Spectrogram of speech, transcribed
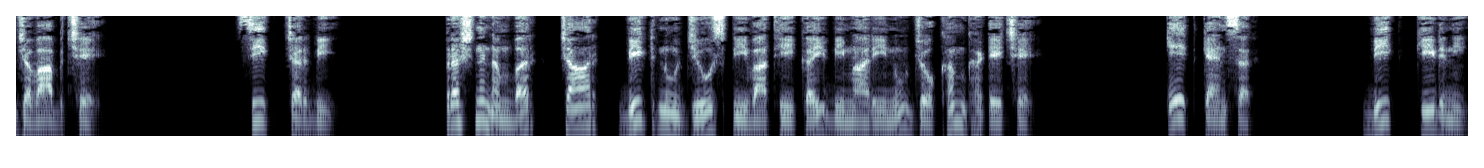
જવાબ છે સી ચરબી પ્રશ્ન નંબર ચાર બીટનું જ્યુસ પીવાથી કઈ બીમારીનું જોખમ ઘટે છે એક કેન્સર બી કિડની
